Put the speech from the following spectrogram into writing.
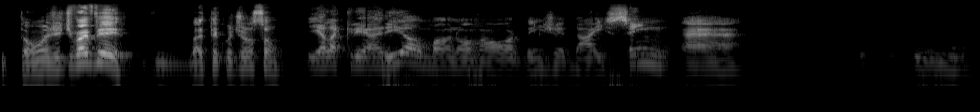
Então a gente vai ver, vai ter continuação. E ela criaria uma nova ordem Jedi sem é, o,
